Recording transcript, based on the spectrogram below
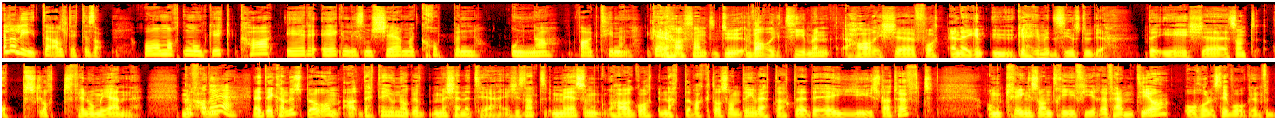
Eller lite, alt ettersom. Og Morten Munkvik, hva er det egentlig som skjer med kroppen under vargtimen? Ja, sant. Du, Vargtimen har ikke fått en egen uke i medisinstudiet. Det er ikke et sånt oppslått fenomen. Men Hvorfor det? Nei, Det kan du spørre om. Ah, Dette er jo noe vi kjenner til. ikke sant? Vi som har gått nattevakter og sånne ting, vet at det er gysla tøft omkring sånn tre-fire-fem-tida å holde seg våken. For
